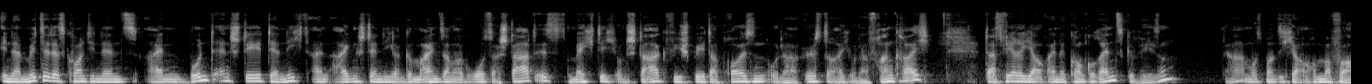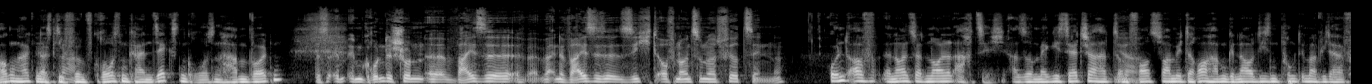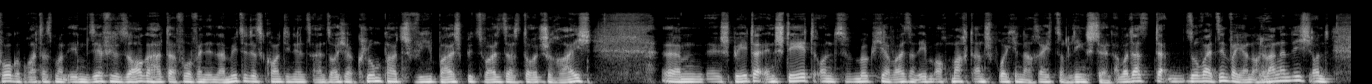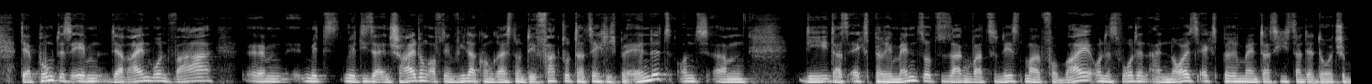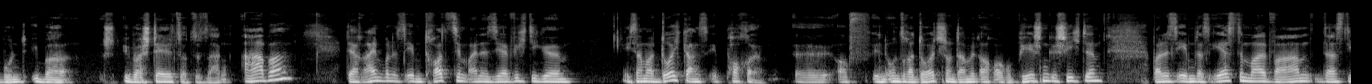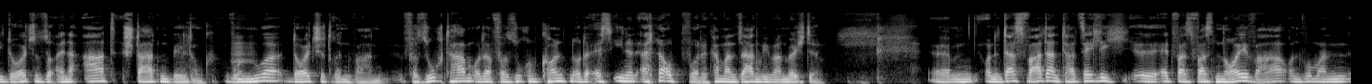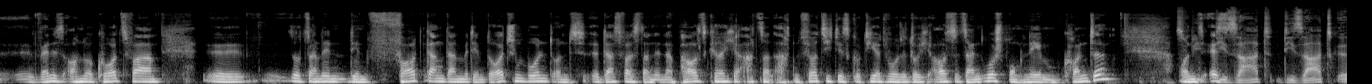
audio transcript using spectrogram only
in der Mitte des Kontinents ein Bund entsteht, der nicht ein eigenständiger gemeinsamer großer Staat ist, mächtig und stark wie später Preußen oder Österreich oder Frankreich. Das wäre ja auch eine Konkurrenz gewesen. Ja, muss man sich ja auch immer vor Augen halten, ja, dass klar. die fünf Großen keinen sechsten Großen haben wollten. Das ist im, im Grunde schon äh, weise, eine weise Sicht auf 1914, ne? Und auf 1989. Also Maggie Thatcher hat ja. und François Mitterrand haben genau diesen Punkt immer wieder hervorgebracht, dass man eben sehr viel Sorge hat davor, wenn in der Mitte des Kontinents ein solcher Klumpatsch wie beispielsweise das Deutsche Reich ähm, später entsteht und möglicherweise dann eben auch Machtansprüche nach rechts und links stellt. Aber das, da, so weit sind wir ja noch ja. lange nicht. Und der Punkt ist eben, der Rheinbund war ähm, mit, mit dieser Entscheidung auf dem Wiener Kongress nun de facto tatsächlich beendet. Und ähm, die, das Experiment sozusagen war zunächst mal vorbei und es wurde ein neues Experiment, das hieß dann der Deutsche Bund, über, überstellt sozusagen. Aber der Rheinbund ist eben trotzdem eine sehr wichtige, ich sag mal, Durchgangsepoche äh, auf, in unserer deutschen und damit auch europäischen Geschichte, weil es eben das erste Mal war, dass die Deutschen so eine Art Staatenbildung, wo mhm. nur Deutsche drin waren, versucht haben oder versuchen konnten oder es ihnen erlaubt wurde, kann man sagen, wie man möchte. Ähm, und das war dann tatsächlich äh, etwas, was neu war und wo man, äh, wenn es auch nur kurz war, äh, sozusagen den, den Fortgang dann mit dem Deutschen Bund und das, was dann in der Paulskirche 1848 diskutiert wurde, durchaus seinen Ursprung nehmen konnte. Also und die, es, die Saat, die Saat äh,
